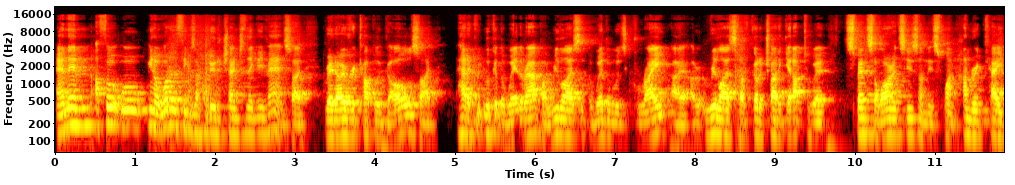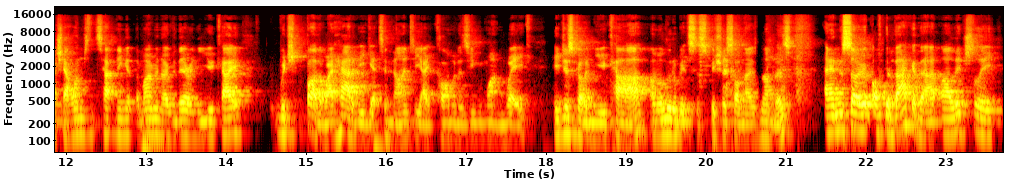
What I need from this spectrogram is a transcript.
And then I thought, well, you know, what are the things I can do to change the negative ants? So I read over a couple of goals. I had a quick look at the weather app. I realized that the weather was great. I, I realized that I've got to try to get up to where Spencer Lawrence is on this 100K challenge that's happening at the moment over there in the UK, which, by the way, how did he get to 98 kilometers in one week? He just got a new car. I'm a little bit suspicious on those numbers. And so off the back of that, I literally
